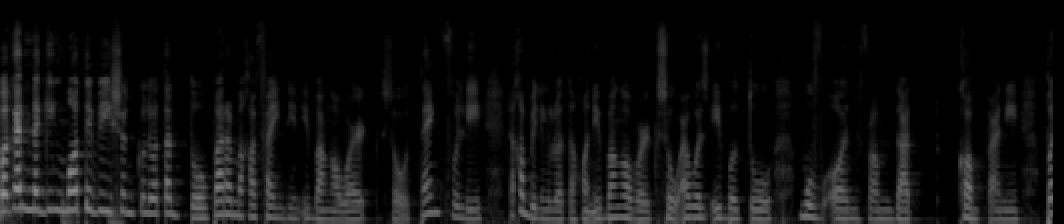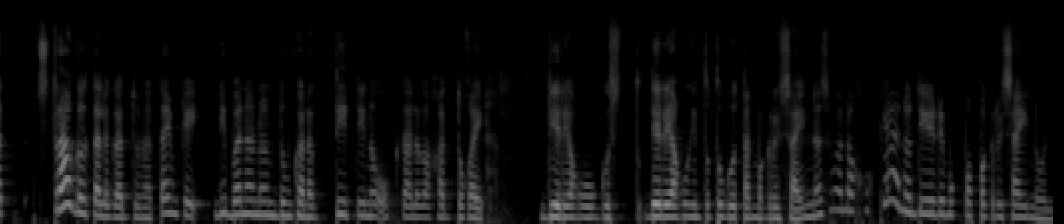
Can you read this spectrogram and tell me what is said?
bagan naging motivation ko lutad to para maka-find din iba nga work. So thankfully nakabiling luwat ako ng iba nga work. So I was able to move on from that company. But struggle talaga to na time kay di ba nanundum ka nagtitinuok talaga kadto kay diri ako gusto diri ako yung tutugutan mag-resign na so ako kaya ano diri mo papag-resign nun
